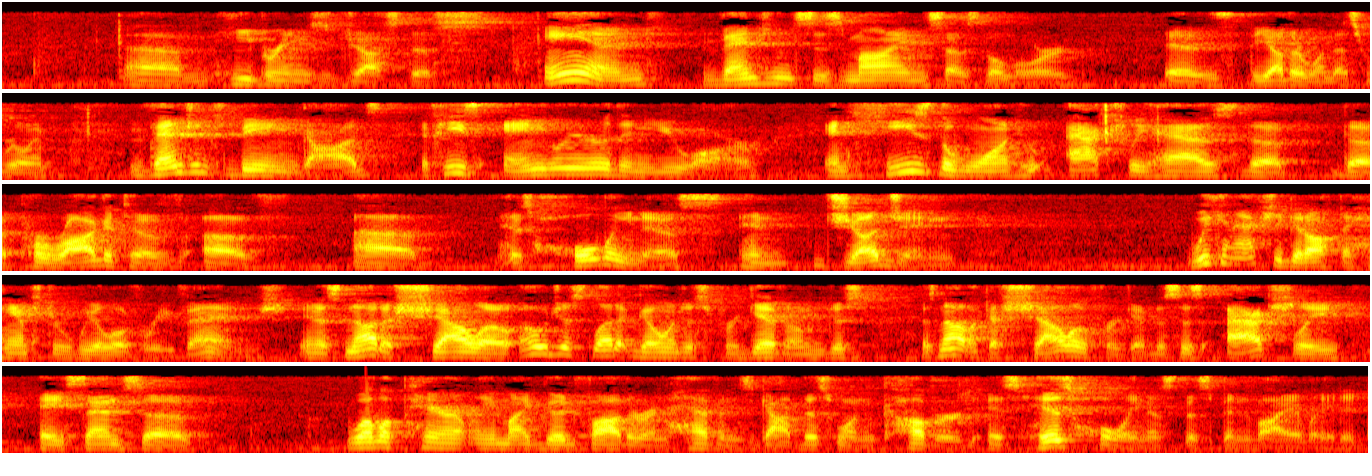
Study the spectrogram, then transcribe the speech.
um, he brings justice and vengeance is mine, says the Lord is the other one that's really vengeance being God's. If He's angrier than you are, and He's the one who actually has the the prerogative of uh, His holiness in judging, we can actually get off the hamster wheel of revenge. And it's not a shallow, oh, just let it go and just forgive him. Just it's not like a shallow forgiveness. It's actually a sense of, well, apparently my good Father in heaven's got this one covered. It's His holiness that's been violated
